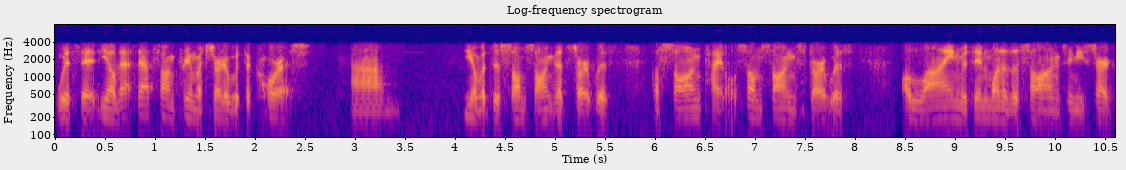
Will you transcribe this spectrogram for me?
with it. You know, that that song pretty much started with the chorus. Um, you know, but there's some songs that start with a song title. Some songs start with a line within one of the songs, and you start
